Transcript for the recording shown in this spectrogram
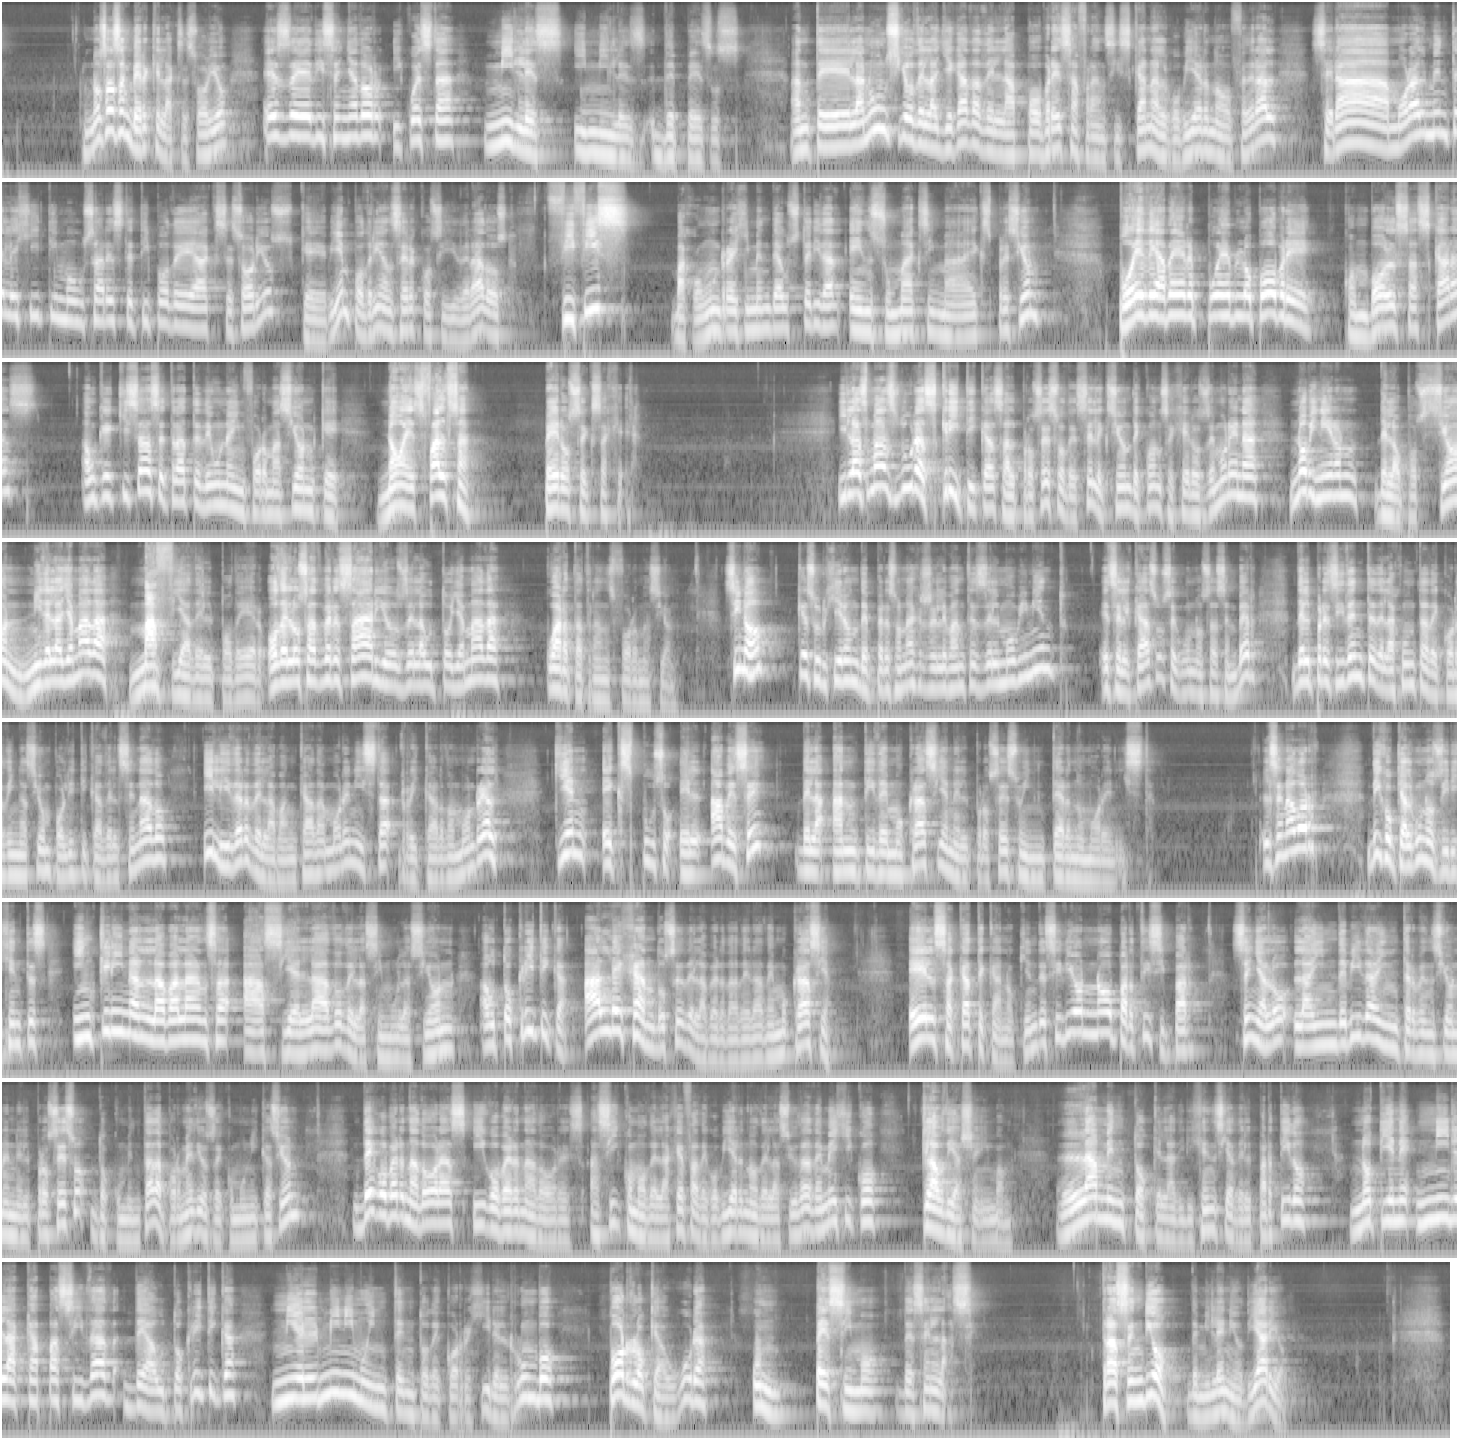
Nos hacen ver que el accesorio es de diseñador y cuesta miles y miles de pesos. Ante el anuncio de la llegada de la pobreza franciscana al gobierno federal, ¿será moralmente legítimo usar este tipo de accesorios que bien podrían ser considerados fifis bajo un régimen de austeridad en su máxima expresión? ¿Puede haber pueblo pobre con bolsas caras? Aunque quizás se trate de una información que no es falsa, pero se exagera. Y las más duras críticas al proceso de selección de consejeros de Morena no vinieron de la oposición, ni de la llamada mafia del poder, o de los adversarios de la autollamada Cuarta Transformación, sino que surgieron de personajes relevantes del movimiento. Es el caso, según nos hacen ver, del presidente de la Junta de Coordinación Política del Senado y líder de la bancada morenista, Ricardo Monreal, quien expuso el ABC de la antidemocracia en el proceso interno morenista. El senador dijo que algunos dirigentes inclinan la balanza hacia el lado de la simulación autocrítica, alejándose de la verdadera democracia. El Zacatecano, quien decidió no participar, señaló la indebida intervención en el proceso, documentada por medios de comunicación, de gobernadoras y gobernadores, así como de la jefa de gobierno de la Ciudad de México, Claudia Sheinbaum. Lamentó que la dirigencia del partido no tiene ni la capacidad de autocrítica ni el mínimo intento de corregir el rumbo, por lo que augura un pésimo desenlace. Trascendió de Milenio Diario.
